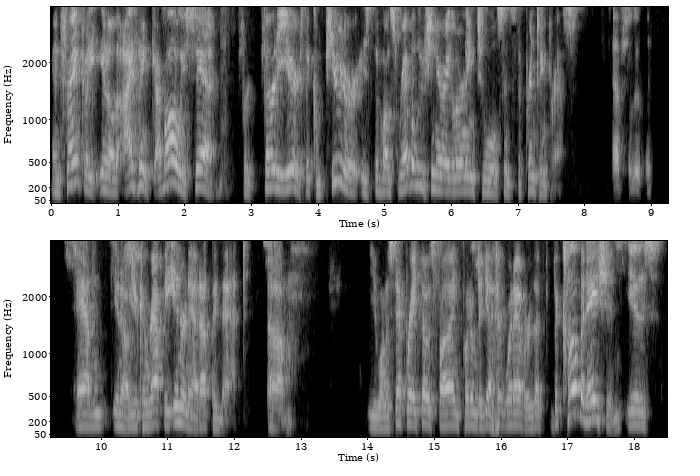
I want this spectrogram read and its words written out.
And frankly, you know, I think I've always said for 30 years, the computer is the most revolutionary learning tool since the printing press. Absolutely. And, you know, you can wrap the internet up in that. Um, you want to separate those, fine, put them together, whatever. The, the combination is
